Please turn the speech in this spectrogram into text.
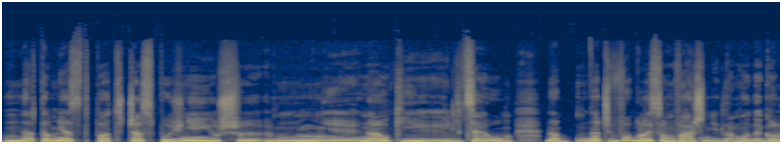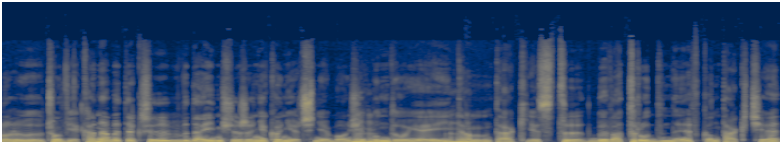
Natomiast podczas później już mm, nauki liceum, no znaczy w ogóle są ważni dla młodego człowieka, nawet jak wydaje mi się, że niekoniecznie, bo on się mhm. bunduje i mhm. tam tak jest, bywa trudny w kontakcie,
